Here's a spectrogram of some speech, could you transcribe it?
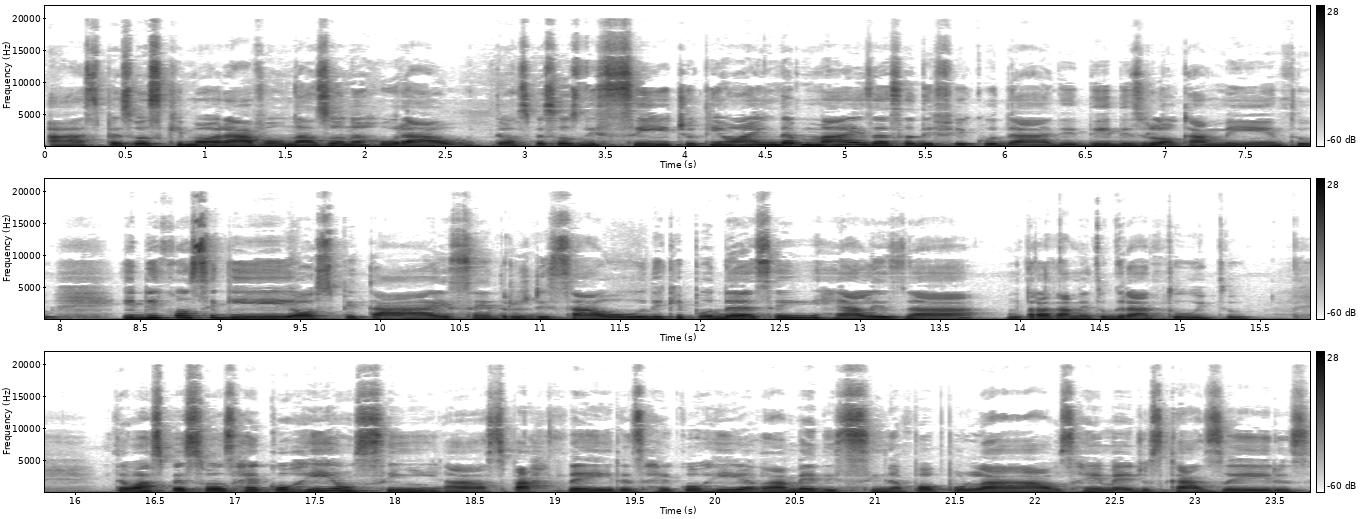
as pessoas que moravam na zona rural. Então, as pessoas de sítio tinham ainda mais essa dificuldade de deslocamento e de conseguir hospitais, centros de saúde que pudessem realizar um tratamento gratuito. Então, as pessoas recorriam sim às parteiras, recorriam à medicina popular, aos remédios caseiros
